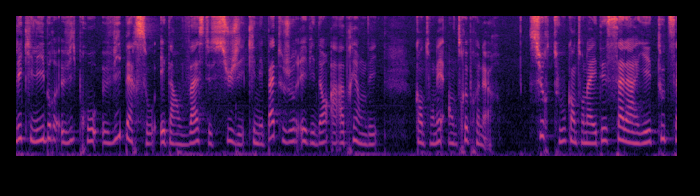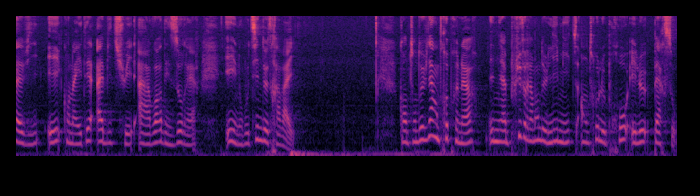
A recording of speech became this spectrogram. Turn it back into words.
L'équilibre vie pro, vie perso est un vaste sujet qui n'est pas toujours évident à appréhender quand on est entrepreneur. Surtout quand on a été salarié toute sa vie et qu'on a été habitué à avoir des horaires et une routine de travail. Quand on devient entrepreneur, il n'y a plus vraiment de limite entre le pro et le perso.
